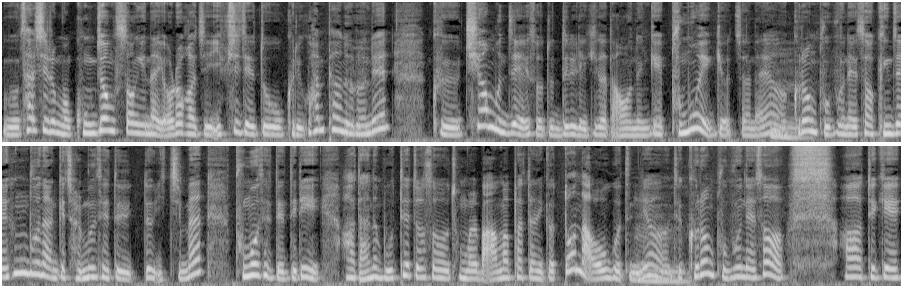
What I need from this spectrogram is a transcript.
뭐 사실은 뭐 공정성이나 여러 가지 입시제도 그리고 한편으로는 음. 그 취업 문제에서도 늘 얘기가 나오는 게 부모 얘기였잖아요. 음. 그런 부분에서 굉장히 흥분한 게 젊은 세대도 있지만 부모 세대들이 아 나는 못해줘서 정말 마음 아팠다니까 또 나오거든요. 음. 그런 부분 부분에서 아 되게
